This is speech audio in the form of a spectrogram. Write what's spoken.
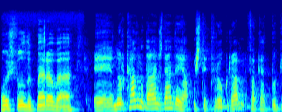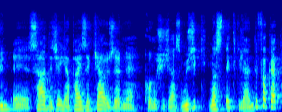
Hoş bulduk merhaba. E, Nurkan'la daha önceden de yapmıştık program fakat bugün e, sadece yapay zeka üzerine konuşacağız. Müzik nasıl etkilendi fakat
